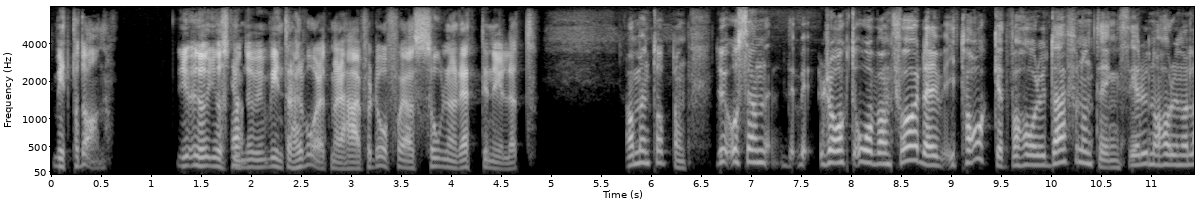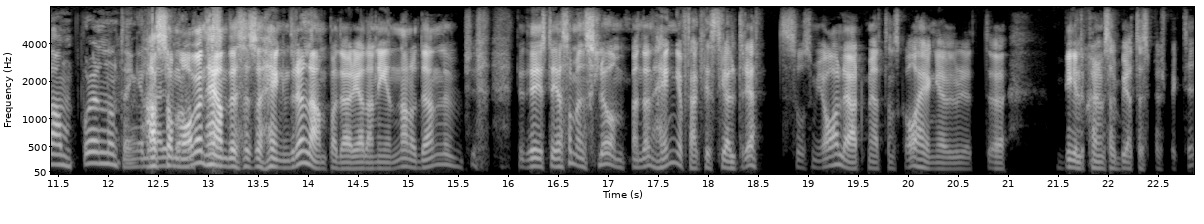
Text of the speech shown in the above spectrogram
mitt på dagen. Just ja. vinterhalvåret med det här, för då får jag solen rätt i nyllet. Ja men toppen. Du, och sen rakt ovanför dig i taket, vad har du där för någonting? Ser du, har du några lampor eller någonting? Eller alltså av en händelse så hängde det en lampa där redan innan och den, det är som en slump, men den hänger faktiskt helt rätt så som jag har lärt mig att den ska hänga ur ett eh, bildskärmsarbetesperspektiv.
